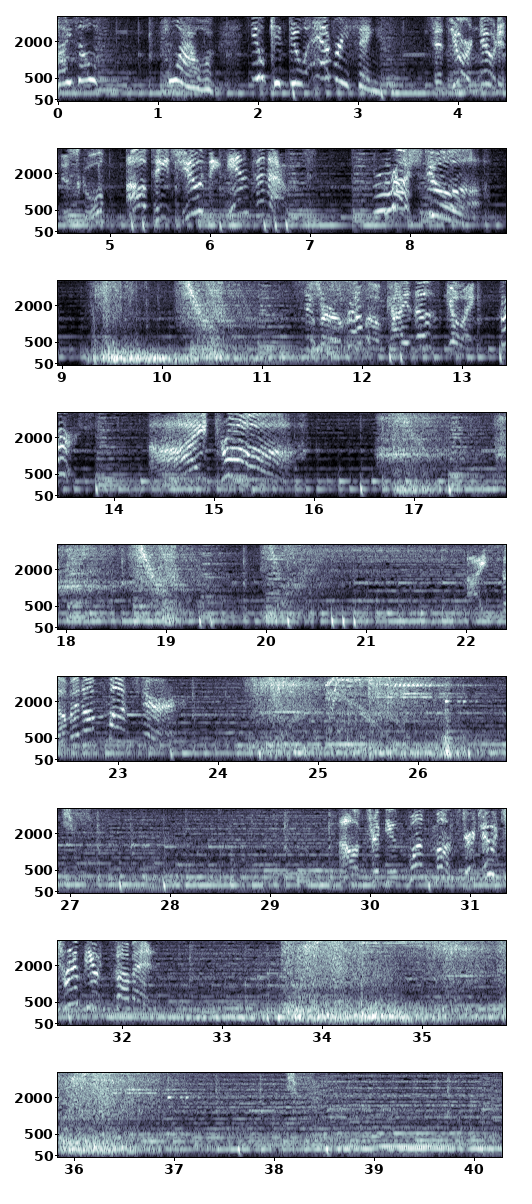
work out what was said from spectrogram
Kaizo? Wow, you can do everything! Since you're new to the school, I'll teach you the ins and outs. Rush Duel! Super Robo Kaizo's going first. I draw! I summon a Tribute one monster to Tribute Summon!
